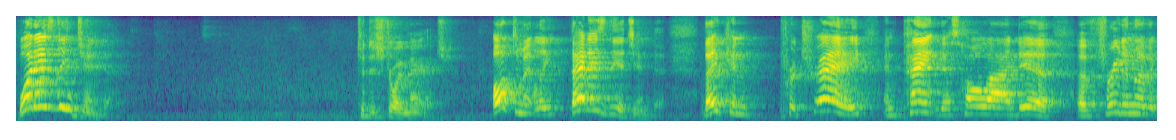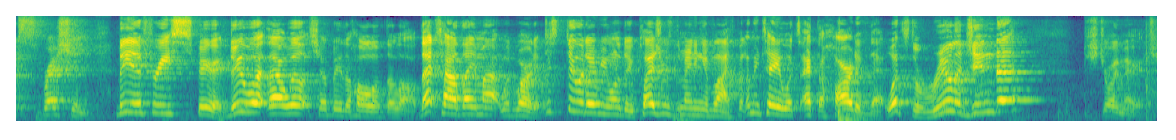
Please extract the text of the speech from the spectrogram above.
What is the agenda? To destroy marriage. Ultimately, that is the agenda. They can portray and paint this whole idea of freedom of expression. Be a free spirit. Do what thou wilt shall be the whole of the law. That's how they might would word it. Just do whatever you want to do. Pleasure is the meaning of life. But let me tell you what's at the heart of that. What's the real agenda? Destroy marriage.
